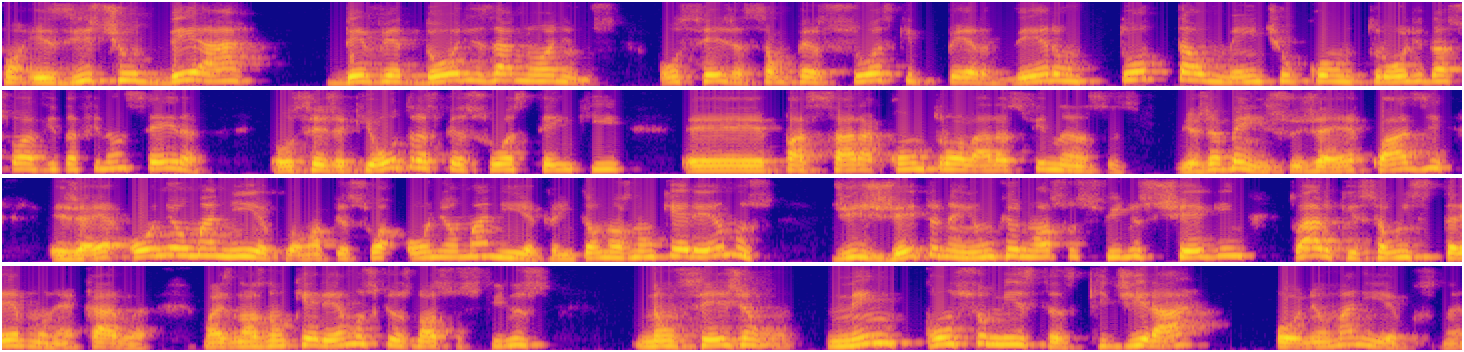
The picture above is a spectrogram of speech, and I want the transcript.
Bom, existe o DA, Devedores Anônimos, ou seja, são pessoas que perderam totalmente o controle da sua vida financeira, ou seja, que outras pessoas têm que eh, passar a controlar as finanças. Veja bem, isso já é quase, já é oneomaníaco, é uma pessoa oneomaníaca. Então, nós não queremos de jeito nenhum que os nossos filhos cheguem. Claro que isso é um extremo, né, Carla? Mas nós não queremos que os nossos filhos não sejam nem consumistas, que dirá oniomaníacos, né?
